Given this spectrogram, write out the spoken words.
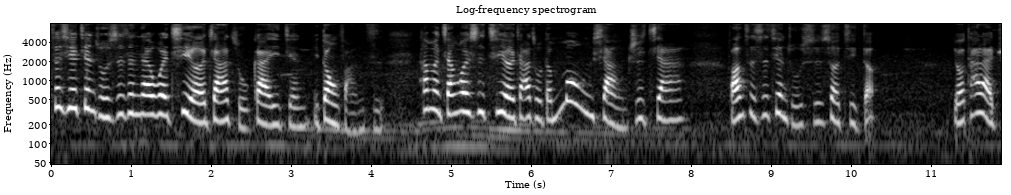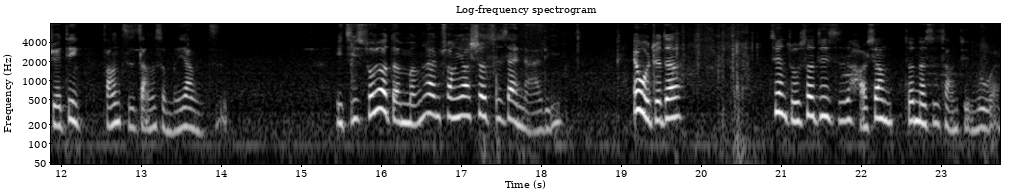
这些建筑师正在为企鹅家族盖一间一栋房子，他们将会是企鹅家族的梦想之家。房子是建筑师设计的，由他来决定房子长什么样子，以及所有的门和窗要设置在哪里。哎，我觉得。建筑设计师好像真的是长颈鹿哎，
